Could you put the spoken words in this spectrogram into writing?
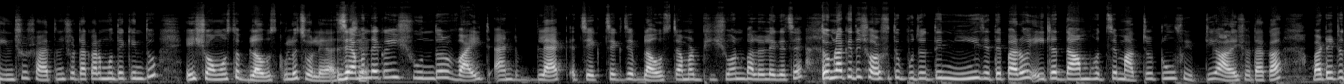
তিনশো, সাড়ে তিনশো টাকার মধ্যে কিন্তু এই সমস্ত ব্লাউজগুলো চলে আসে যেমন দেখো এই সুন্দর white and black check check যে ব্লাউজটা আমার ভীষণ ভালো লেগেছে। তোমরা কিন্তু সরস্বতী পুজোর দিন নিয়ে যেতে পারো। এইটার দাম হচ্ছে মাত্র টু ফিফটি আড়াইশো টাকা। বাট একটু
